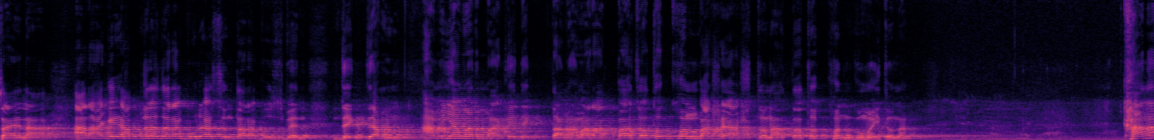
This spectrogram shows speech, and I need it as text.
চায় না। আর আগে আপনারা যারা বুড়ে আছেন, তারা বুঝবেন, দেখতাম আমি আমার মাকে দেখতাম, আমার আব্বা যতক্ষণ বাসায় আসতো না, ততক্ষণ ঘুমাইতো না। খানা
